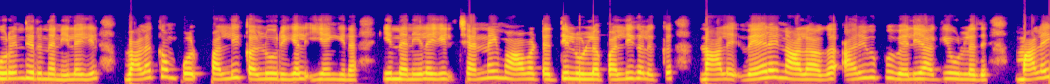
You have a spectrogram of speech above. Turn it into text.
குறைந்திருந்த நிலையில் வழக்கம் போல் பள்ளி கல்லூரிகள் இயங்கின. இந்த நிலையில் சென்னை மாவட்டத்தில் உள்ள பள்ளிகளுக்கு நாளை வேலை நாளாக அறிவிப்பு வெளியாகி உள்ளது. மழை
